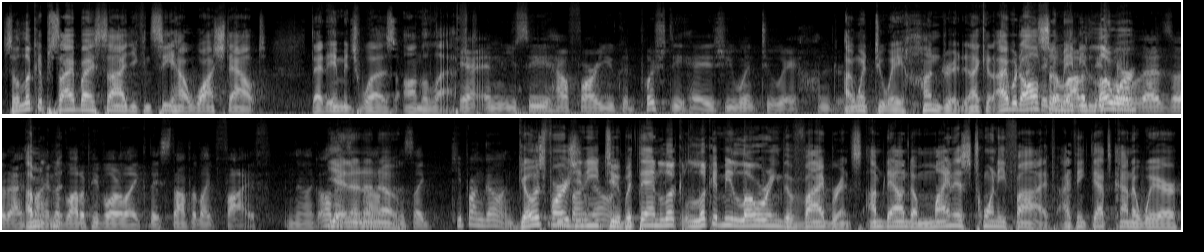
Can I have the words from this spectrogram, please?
So look up side by side. You can see how washed out that image was on the left. Yeah, and you see how far you could push the haze. You went to a hundred. I went to a hundred, and I could. I would also lot maybe people- lower. That's what I I'm- find. a lot of people are like they stop at like five, and they're like, "Oh, Yeah, that's no, no, enough." no. And it's like keep on going. Go as far Keep as you need to, but then look look at me lowering the vibrance. I'm down to minus 25. I think that's kind of where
